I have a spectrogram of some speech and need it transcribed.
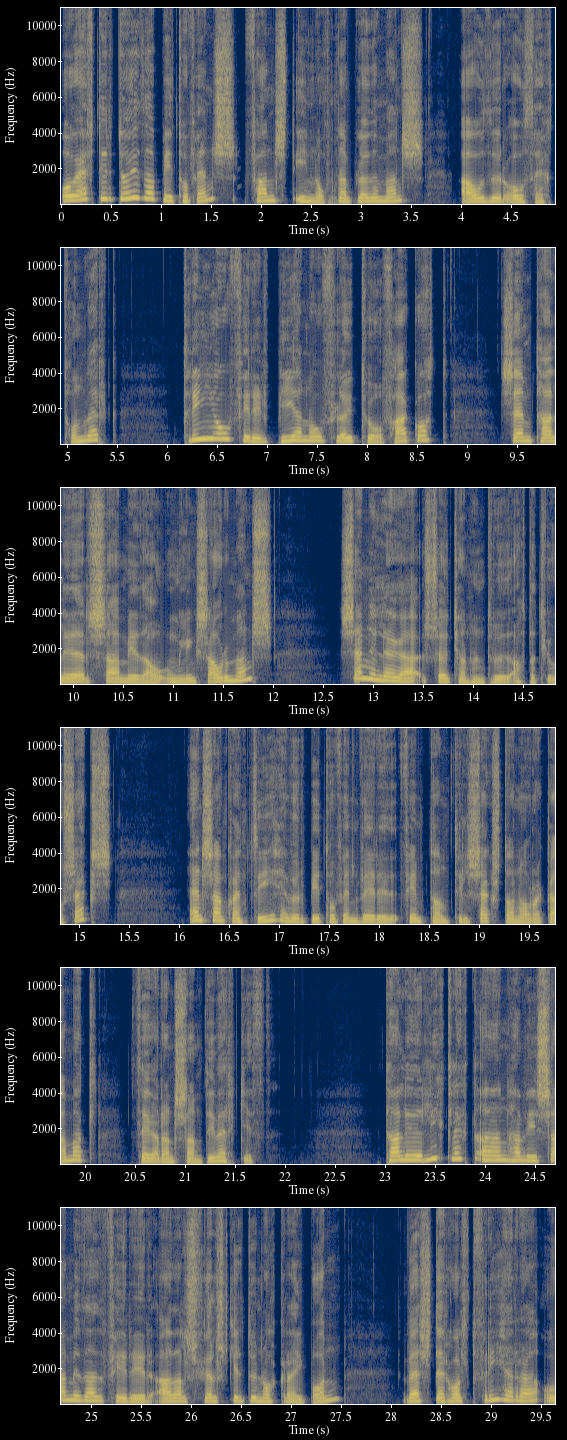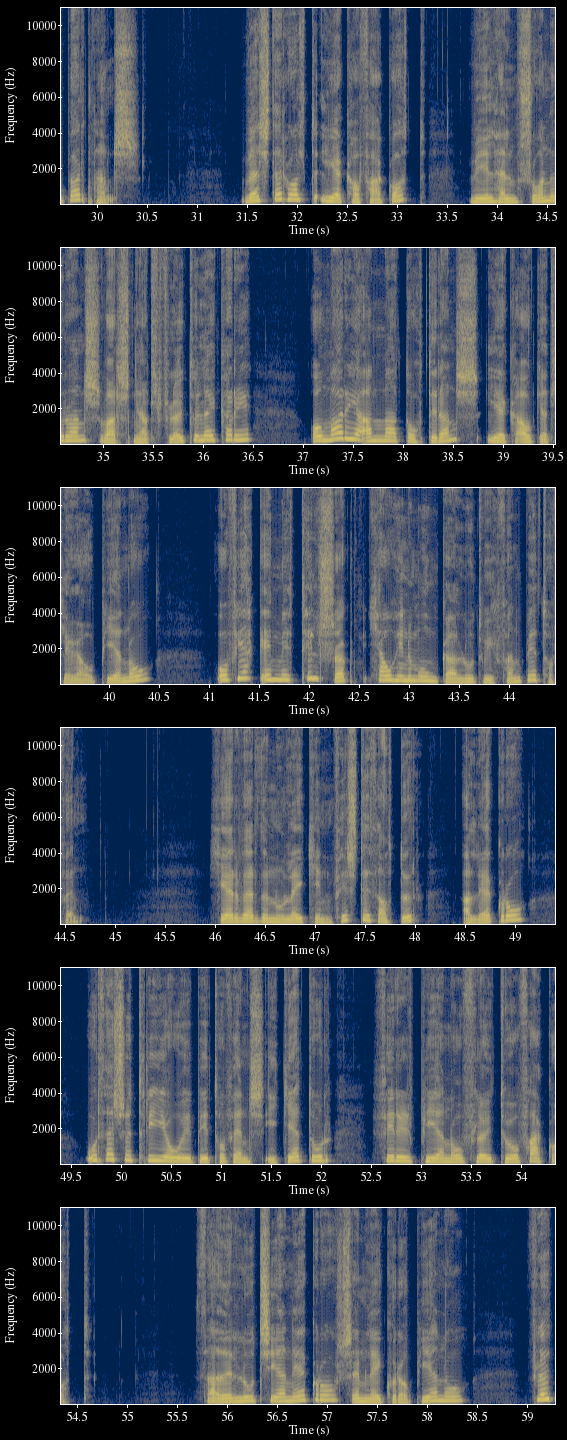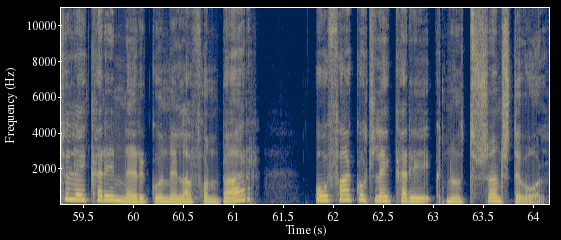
Og eftir dauða Beethovens fannst í nótnablöðum hans áður óþægt tónverk tríó fyrir piano, flautu og fagott sem talið er samið á unglingsárum hans, sennilega 1786, en samkvæmt því hefur Beethoven verið 15 til 16 ára gammal þegar hann samdi verkið. Talið er líklegt að hann hafi samiðað fyrir aðalsfjölskyldu nokkra í Bonn, Vesterholt fríherra og börn hans. Vesterholt lék á fagott Vilhelm sonur hans var snjall flautuleikari og Marja Anna dóttir hans leik ágætlega á piano og fekk einmitt tilsögn hjá hinnum unga Ludvík van Beethoven. Hér verður nú leikinn fyrsti þáttur, Allegro, úr þessu tríói Beethovens í getur fyrir piano, flautu og fagott. Það er Lucia Negro sem leikur á piano, flautuleikarin er Gunilla von Bahr og fagotleikari Knut Sönstevól.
